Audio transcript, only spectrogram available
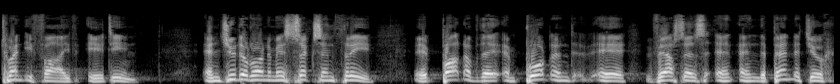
25, 18. In Deuteronomy 6 and 3, uh, part of the important uh, verses in, in, the Pentateuch uh,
